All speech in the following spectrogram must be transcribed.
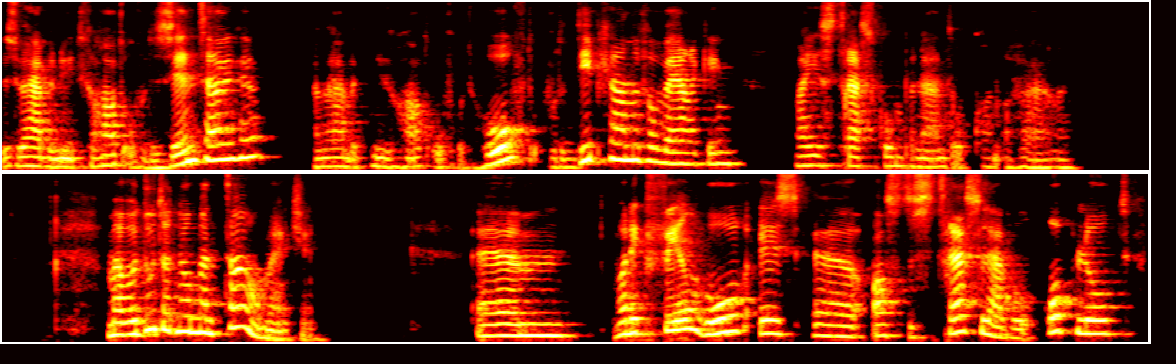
Dus we hebben nu het gehad over de zintuigen en we hebben het nu gehad over het hoofd, over de diepgaande verwerking, waar je stresscomponenten op kan ervaren. Maar wat doet dat nou mentaal met je? Ehm, wat ik veel hoor is uh, als de stresslevel oploopt,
